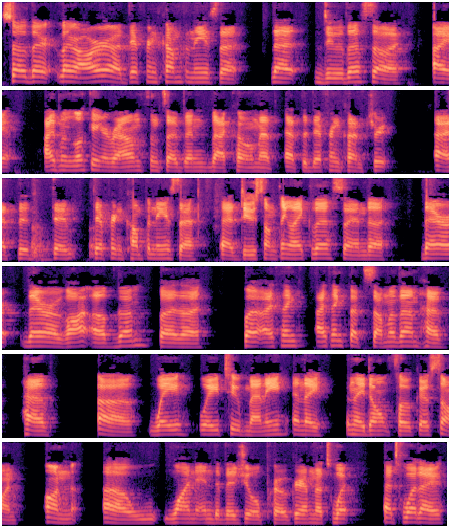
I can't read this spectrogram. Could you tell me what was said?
So there there are uh, different companies that that do this. Uh, I I've been looking around since I've been back home at, at the different country at the di- different companies that, that do something like this, and uh, there there are a lot of them, but uh, but I think I think that some of them have have uh, way way too many, and they and they don't focus on on uh, one individual program. That's what that's what I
